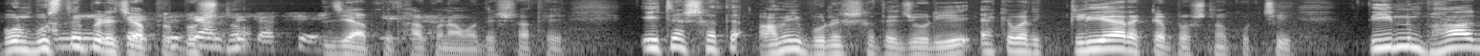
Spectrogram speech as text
বোন বুঝতে পেরেছি আপনার প্রশ্ন। জি আপনি থাকুন আমাদের সাথে। এটার সাথে আমি বোনের সাথে জড়িয়ে একেবারে ক্লিয়ার একটা প্রশ্ন করছি। তিন ভাগ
